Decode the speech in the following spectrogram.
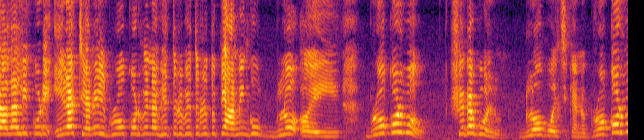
দালালি করে, এরা চ্যানেল গ্রো করবে না, ভেতরে ভেতরে তো কি আমি গ্লো ওই গ্রো করব? সেটা বলুন। গ্লো বলছি কেন? গ্রো করব?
